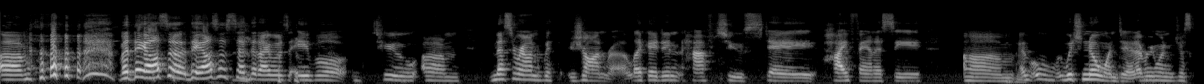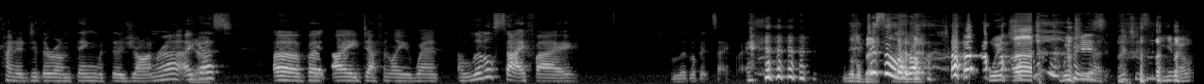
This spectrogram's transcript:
Um, but they also they also said that I was able to um, mess around with genre. Like I didn't have to stay high fantasy, um, which no one did. Everyone just kind of did their own thing with the genre, I Yeah. guess. Uh, but I definitely went a little sci-fi, a little bit sci-fi, little bit, just a little. bit. Which Uh, which Yeah. is which is you know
